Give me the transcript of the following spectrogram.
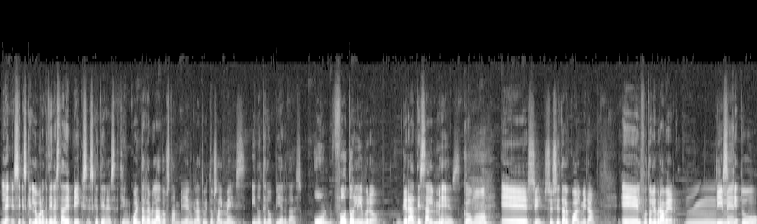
Le- es es que lo bueno que tiene esta de Pix es que tienes 50 revelados también gratuitos al mes y no te lo pierdas. Un fotolibro gratis al mes. ¿Cómo? Eh, sí, sí, sí, tal cual. Mira, eh, el fotolibro, a ver. mm, sí Dime que- tú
